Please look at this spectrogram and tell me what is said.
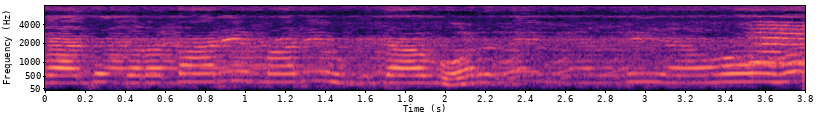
યાદ કરનારી મારી ઉગતા ભોરની મંદિયા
